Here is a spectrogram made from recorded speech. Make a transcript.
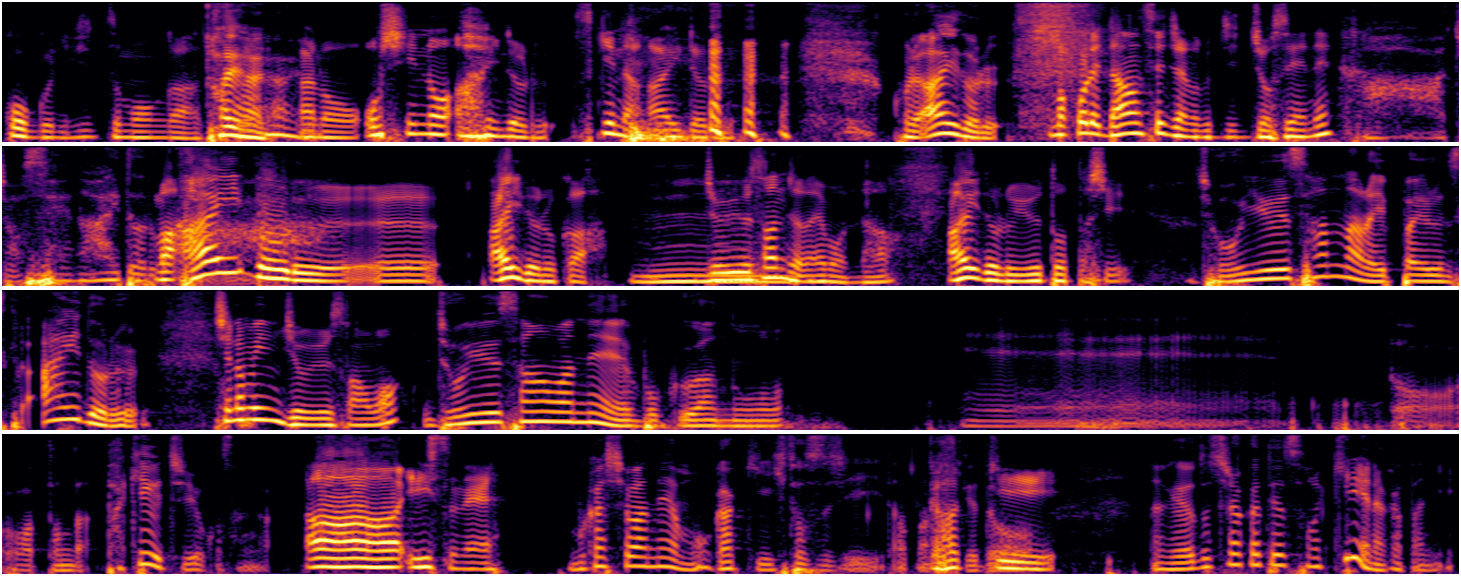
コークに質問があって、はいはいはいあの、推しのアイドル、好きなアイドル、ま これアイドル。あ、これ男性じゃなくて女性ね。ああ、女性のアイドルか。まあ、アイドル、アイドルか。女女優さんじゃないいもんな。アイドル言うとったし。女優さんならいっぱいいるんですけど、アイドル、ちなみに女優さんは？女優さんはね、僕、あの、えーっと、飛んだ、竹内優子さんが。ああ、いいっすね。昔はね、もう楽器一筋だったんですけど。なんかどちらかというと、その綺麗な方に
